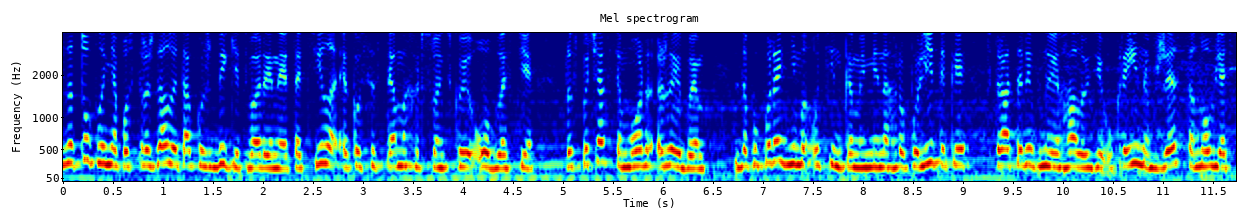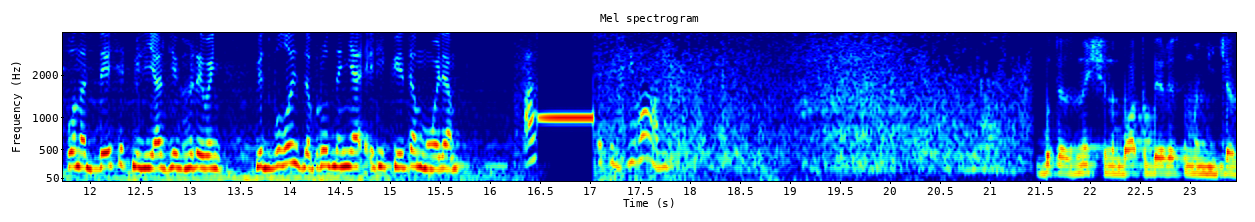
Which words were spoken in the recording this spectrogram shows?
затоплення постраждали також дикі тварини та ціла екосистема Херсонської області. Розпочався мор риби. За попередніми оцінками Мінагрополітики, втрати рибної галузі України вже становлять понад 10 мільярдів гривень. Відбулось забруднення ріки та моря. Буде знищено багато біорізноманіття.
